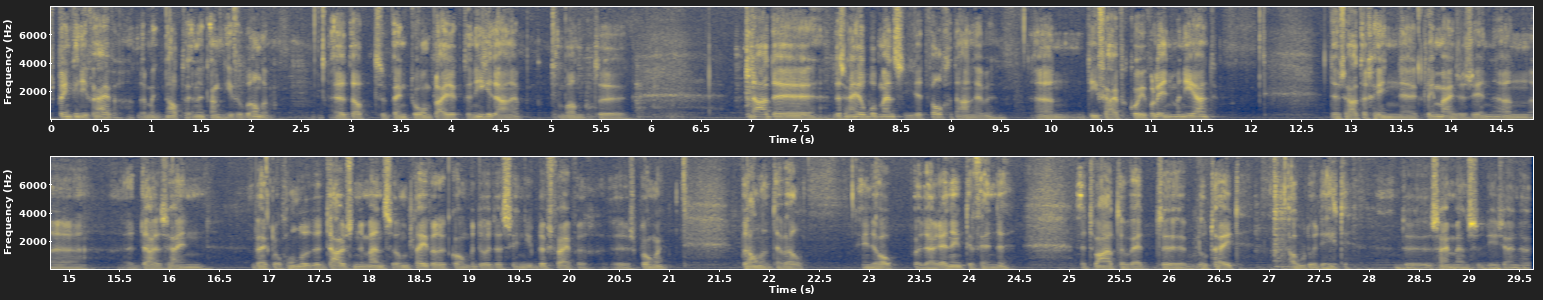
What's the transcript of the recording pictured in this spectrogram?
spring ik in die vijver. Dan ben ik nat en dan kan ik niet verbranden. Uh, dat ben ik toch blij dat ik dat niet gedaan heb. Want na de, er zijn heel veel mensen die dit wel gedaan hebben. En die vijver kon je wel in, maar niet uit. Er zaten geen klimijzers in. En daar zijn werkelijk honderden, duizenden mensen om het leven gekomen... doordat ze in die blusvijver sprongen. Brandend er wel. In de hoop daar redding te vinden. Het water werd bloedheet, ook door de hitte. Er zijn mensen die zijn er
